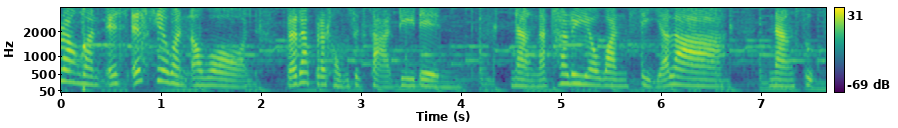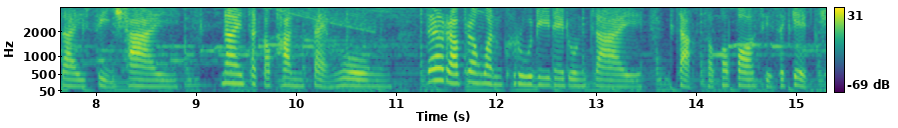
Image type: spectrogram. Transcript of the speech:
รางวัล SSK1 Award ระดับประถมศึกษาดีเด่น นางนัทเรียวันศรียลา นางสุใจศรีชัย นายจักรพันธ์แสงวงศ์ ได้รับรางวัลครูดีในดวงใจ จากสพปศรีสะเกดเข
